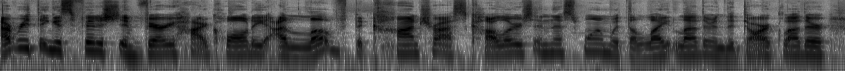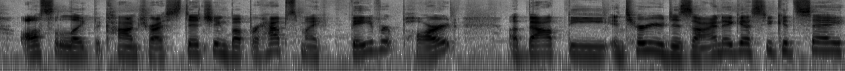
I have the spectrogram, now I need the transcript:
everything is finished in very high quality. I love the contrast colors in this one with the light leather and the dark leather. Also like the contrast stitching, but perhaps my favorite part about the interior design, I guess you could say,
